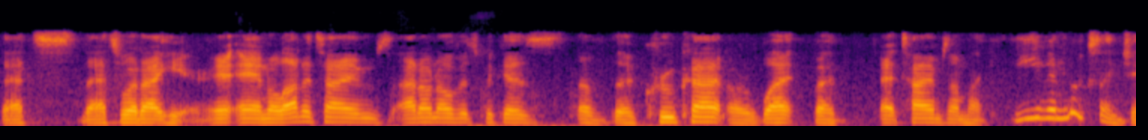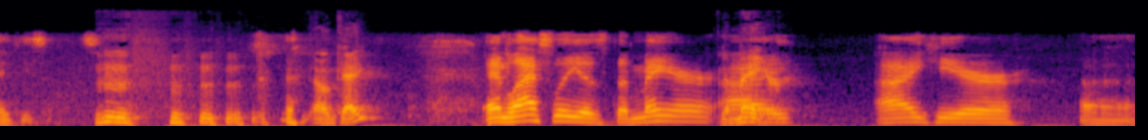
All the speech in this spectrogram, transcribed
that's that's what I hear. And a lot of times, I don't know if it's because of the crew cut or what, but at times I'm like, he even looks like J.K. Simmons. Okay. And lastly is the mayor. The mayor. I, I hear uh,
